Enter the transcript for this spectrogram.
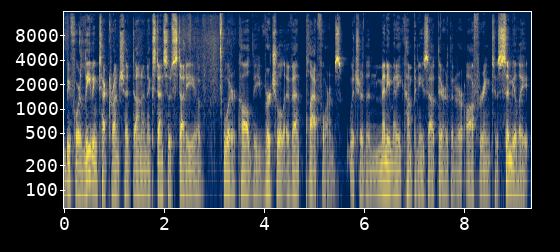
before leaving TechCrunch, had done an extensive study of what are called the virtual event platforms, which are the many, many companies out there that are offering to simulate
